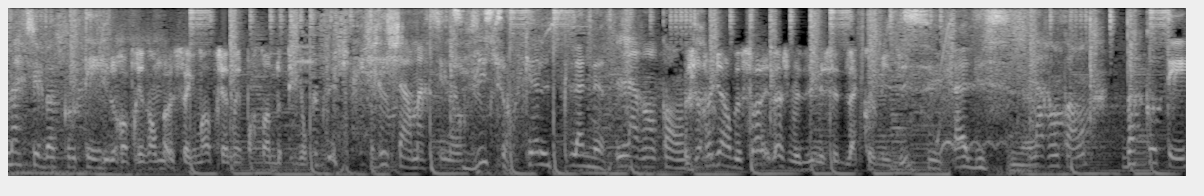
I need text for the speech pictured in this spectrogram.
Mathieu Bocoté. Il représente un segment très important de l'opinion publique. Richard Martineau. Tu vis sur quelle planète? La rencontre. Je regarde ça et là, je me dis, mais c'est de la comédie. C'est hallucinant. La rencontre. Bocoté.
